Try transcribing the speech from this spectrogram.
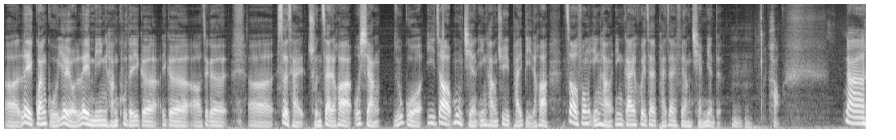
呃类关股又有类民营行库的一个一个啊这个呃色彩存在的话，我想。如果依照目前银行去排比的话，兆丰银行应该会在排在非常前面的。嗯嗯，好。那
